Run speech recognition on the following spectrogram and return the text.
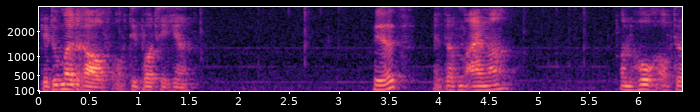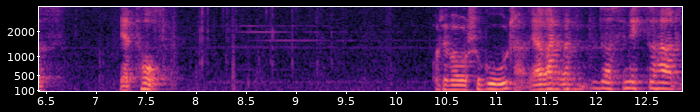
Geh du mal drauf auf die Bottiche. Jetzt? Jetzt auf den Eimer. Und hoch auf das. Jetzt hoch. Oh, der war aber schon gut. Ja, warte, warte, du darfst sie nicht zu hart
